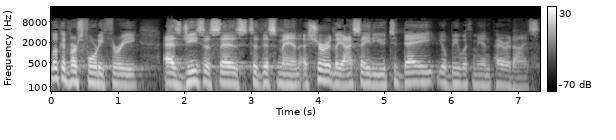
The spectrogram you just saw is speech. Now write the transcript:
Look at verse 43 as Jesus says to this man, Assuredly I say to you, today you'll be with me in paradise.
